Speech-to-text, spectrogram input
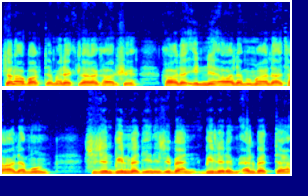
Cenab-ı Hak da meleklere karşı Kale inni alemu ma la ta'lemun. Sizin bilmediğinizi ben bilirim. Elbette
